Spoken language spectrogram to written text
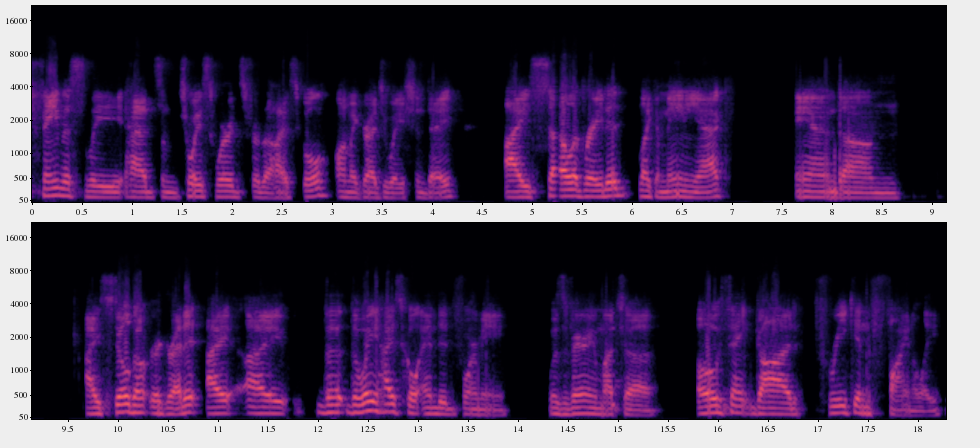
famously had some choice words for the high school on my graduation day. I celebrated like a maniac, and um, I still don't regret it. I, I, the the way high school ended for me was very much a, oh thank God, freaking finally.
